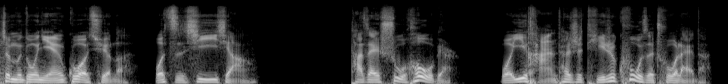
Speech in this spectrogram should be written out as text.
这么多年过去了，我仔细一想，他在树后边，我一喊他是提着裤子出来的。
